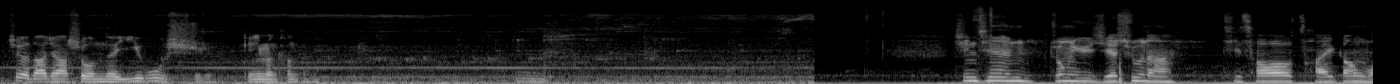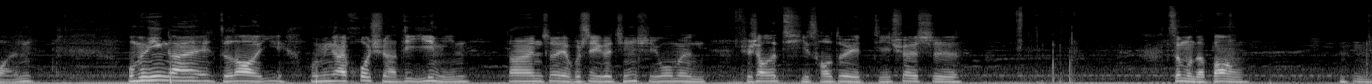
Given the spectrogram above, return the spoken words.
这大家是我们的医务室，给你们看看。嗯今天终于结束了，体操才刚完，我们应该得到一，我们应该获取了第一名。当然，这也不是一个惊喜，我们学校的体操队的确是这么的棒。嗯，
